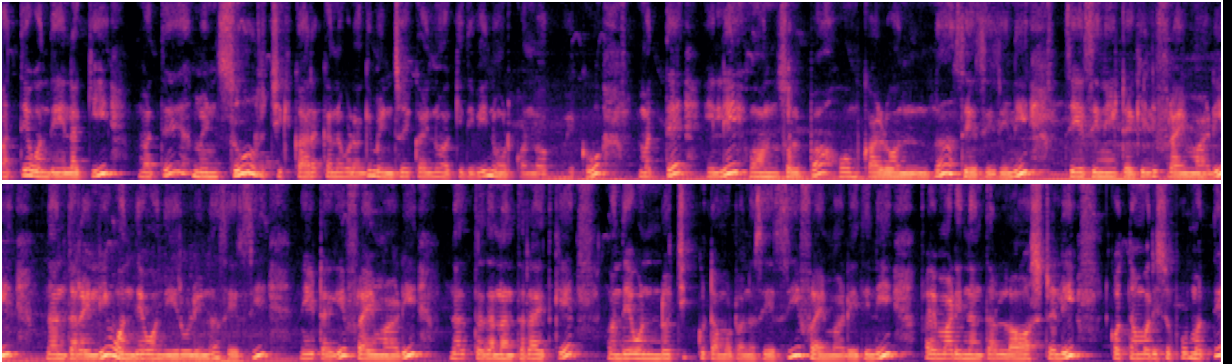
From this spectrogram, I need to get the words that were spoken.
ಮತ್ತು ಒಂದು ಏಲಕ್ಕಿ ಮತ್ತು ಮೆಣಸು, ರುಚಿಗೆ ಖಾರಕ್ಕನುಗುಣವಾಗಿ ಮೆಣಸಿನ್ಕಾಯಿನೂ ಹಾಕಿದ್ದೀವಿ. ನೋಡ್ಕೊಂಡು ಹಾಕಬೇಕು. ಮತ್ತು ಇಲ್ಲಿ ಒಂದು ಸ್ವಲ್ಪ ಹೋಮ್ ಕಾಳು ಒಂದು ಸೇರಿಸಿದ್ದೀನಿ. ಸೇರಿಸಿ ನೀಟಾಗಿ ಇಲ್ಲಿ ಫ್ರೈ ಮಾಡಿ ನಂತರ ಇಲ್ಲಿ ಒಂದೇ ಒಂದು ಈರುಳ್ಳಿನ ಸೇರಿಸಿ ನೀಟಾಗಿ ಫ್ರೈ ಮಾಡಿ ನ ತದನಂತರ ಇದಕ್ಕೆ ಒಂದೇ ಒಂದು ಚಿಕ್ಕ ಟೊಮೊಟೊನ ಸೇರಿಸಿ ಫ್ರೈ ಮಾಡಿದ್ದೀನಿ. ಫ್ರೈ ಮಾಡಿದ ನಂತರ ಲಾಸ್ಟಲ್ಲಿ ಕೊತ್ತಂಬರಿ ಸೊಪ್ಪು ಮತ್ತು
